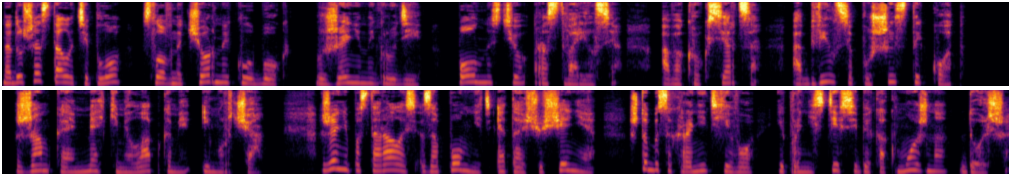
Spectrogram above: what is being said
На душе стало тепло, словно черный клубок в Жениной груди полностью растворился, а вокруг сердца обвился пушистый кот, жамкая мягкими лапками и мурча. Женя постаралась запомнить это ощущение, чтобы сохранить его и пронести в себе как можно дольше.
